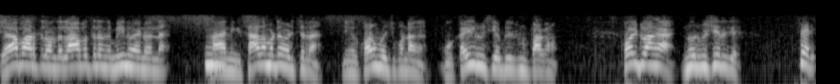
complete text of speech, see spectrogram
வியாபாரத்துல வந்த லாபத்துல இந்த மீன் வாங்கி வந்தேன். நான் இன்னைக்கு சாதம் மட்டும் வடிச்சிடறேன். நீங்க குழம்பு வச்சு கொண்டாங்க. உங்க கை ருசி எப்படி இருக்குன்னு பார்க்கணும். போயிட்டு வாங்க. இன்னொரு விஷயம் இருக்கு. சரி.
